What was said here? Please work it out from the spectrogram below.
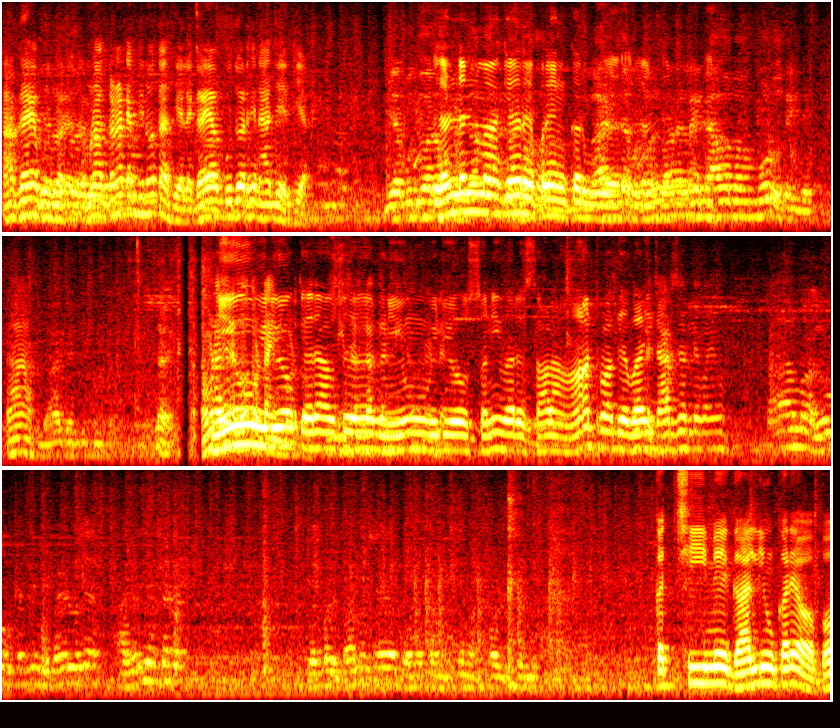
હા ગયા બુધવારે. હમણાં ઘણા ટાઈમથી નહોતા થયા એટલે ગયા બુધવારથી આજે થયા. ત્યાં બુધવારે લંડનમાં ક્યારે પ્રેમ કરવું હા. ન્યુ कच्ची में गालियों करे हो बो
